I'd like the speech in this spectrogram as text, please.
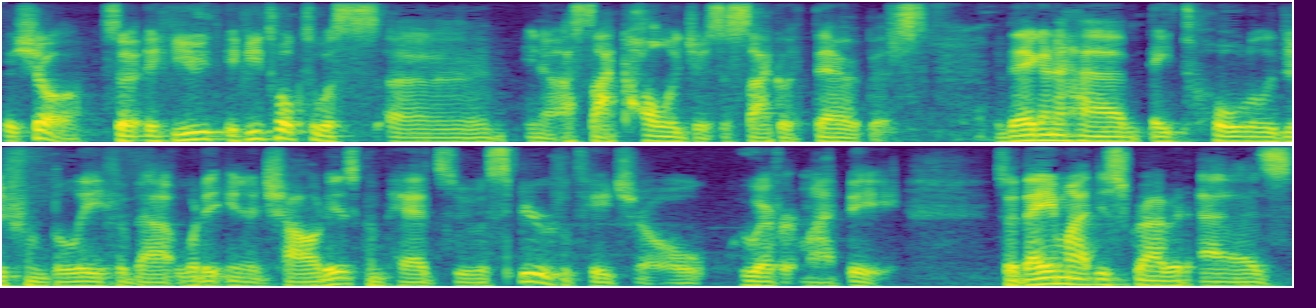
For sure. So if you if you talk to a uh, you know a psychologist, a psychotherapist, they're going to have a totally different belief about what an inner child is compared to a spiritual teacher or whoever it might be. So they might describe it as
